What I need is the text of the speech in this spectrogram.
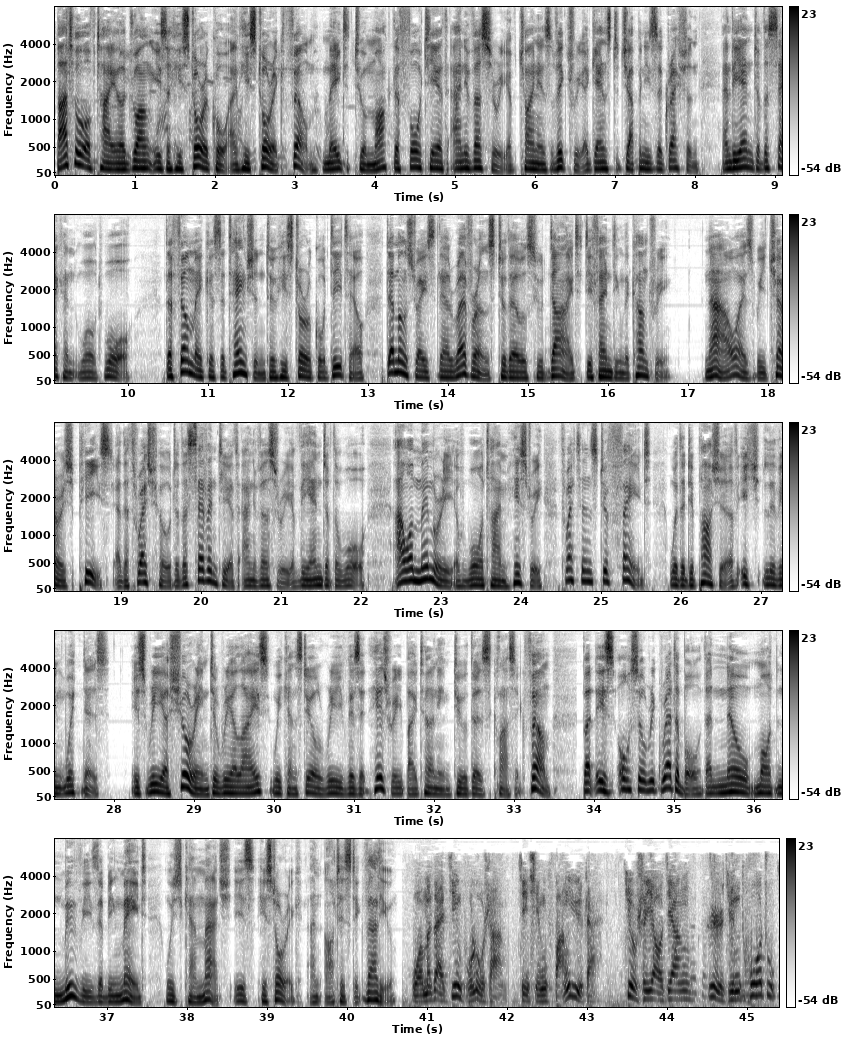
Battle of Taierzhuang is a historical and historic film made to mark the 40th anniversary of China's victory against Japanese aggression and the end of the Second World War. The filmmaker's attention to historical detail demonstrates their reverence to those who died defending the country. Now, as we cherish peace at the threshold of the 70th anniversary of the end of the war, our memory of wartime history threatens to fade with the departure of each living witness. It's reassuring to realize we can still revisit history by turning to this classic film, but it's also regrettable that no modern movies are being made which can match its historic and artistic value. 我们在津浦路上进行防御战。就是要将日军拖住，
